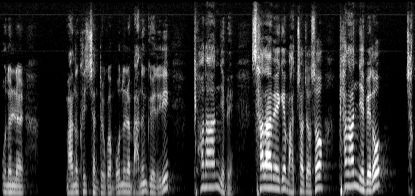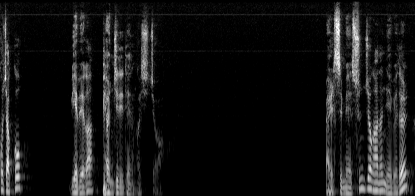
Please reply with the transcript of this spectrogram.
오늘날 많은 크리스찬들과 오늘날 많은 교회들이 편한 예배, 사람에게 맞춰져서 편한 예배로 자꾸 자꾸 예배가 변질이 되는 것이죠. 말씀에 순종하는 예배를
